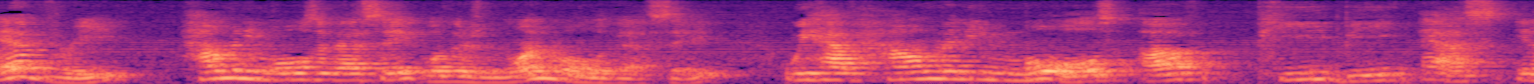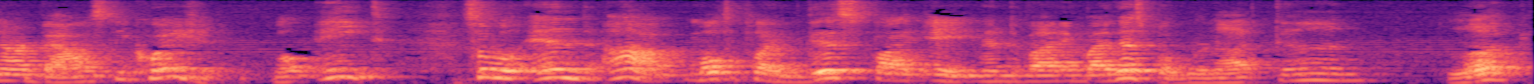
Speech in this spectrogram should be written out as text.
every, how many moles of S8? Well, there's one mole of S8. We have how many moles of PbS in our balanced equation? Well, 8. So we'll end up multiplying this by 8 and then dividing by this, but we're not done. Look,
